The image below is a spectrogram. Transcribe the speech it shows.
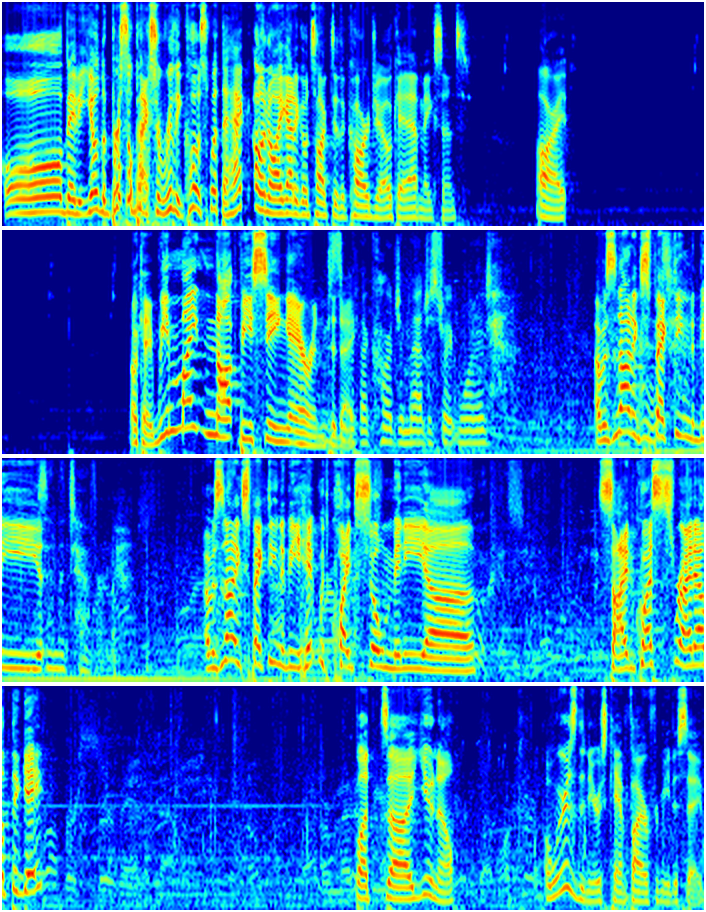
Oh baby. Yo the bristlebacks are really close. What the heck? Oh no i gotta go talk to the carja okay that makes sense. All right. Okay we might not be seeing aaron today. that Carja magistrate wanted. i was not expecting to be in the tavern. I was not expecting to be hit with quite so many uh, side quests right out the gate. But, uh, you know. Oh, where is the nearest campfire for me to save?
